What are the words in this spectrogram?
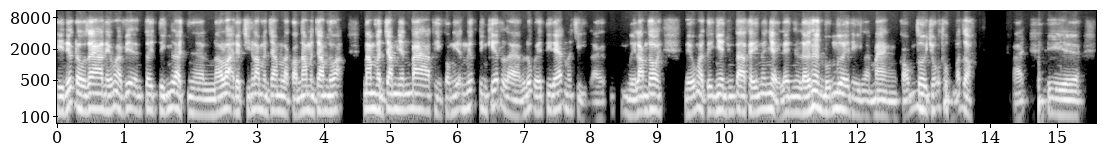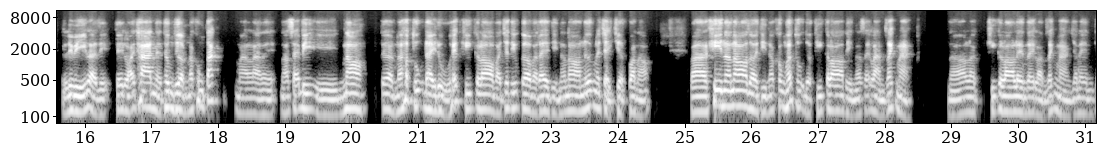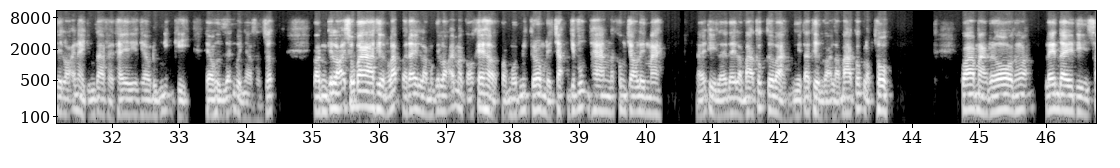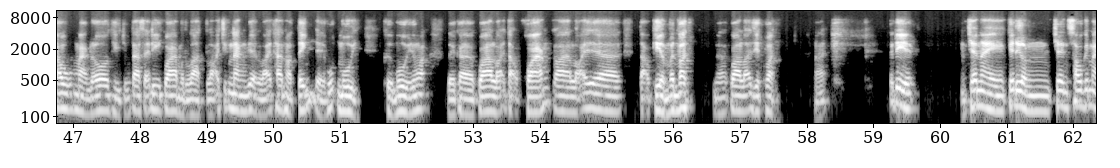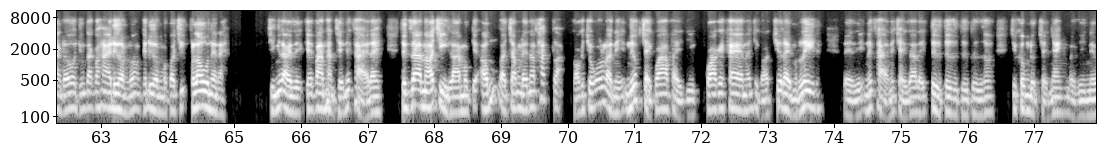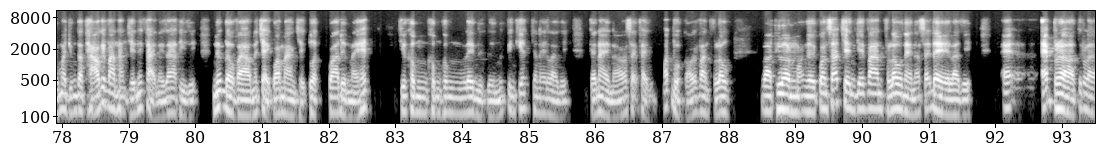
thì nước đầu ra nếu mà viện tôi tính là ờ, nó loại được 95 phần trăm là còn 5 phần trăm đúng không ạ? 5 phần trăm nhân 3 thì có nghĩa nước tinh khiết là lúc đấy TDS nó chỉ là 15 thôi. Nếu mà tự nhiên chúng ta thấy nó nhảy lên lớn hơn 40 thì là màng có đôi chỗ thủng mất rồi. Đấy. thì ờ, lưu ý là gì? Cái lõi than này thông thường nó không tắc mà là nó sẽ bị no, tức là nó hấp thụ đầy đủ hết khí clo và chất hữu cơ vào đây thì nó no, nước nó chảy trượt qua nó. Và khi nó no rồi thì nó không hấp thụ được khí clo thì nó sẽ làm rách màng. Nó là khí clo lên đây làm rách màng cho nên cái lõi này chúng ta phải thay theo đúng định kỳ, theo hướng dẫn của nhà sản xuất. Còn cái lõi số 3 thường lắp ở đây là một cái lõi mà có khe hở khoảng một micron để chặn cái vụn than nó không cho lên màng. Đấy, thì là đây là ba cốc cơ bản, người ta thường gọi là ba cốc lọc thô qua màng RO đúng không ạ? Lên đây thì sau màng RO thì chúng ta sẽ đi qua một loạt lõi chức năng như lõi than hoạt tính để hút mùi khử mùi đúng không ạ? Rồi cả qua lõi tạo khoáng qua lõi uh, tạo kiềm vân vân. Qua lõi diệt khuẩn. Đấy. thế thì trên này cái đường trên sau cái màng RO chúng ta có hai đường đúng không cái đường mà có chữ flow này này chính là cái van hạn chế nước thải ở đây. Thực ra nó chỉ là một cái ống và trong đấy nó thắt lại có cái chỗ là nước chảy qua phải qua cái khe nó chỉ có chưa đầy một ly thôi để nước thải nó chảy ra đấy, từ từ từ từ thôi, chứ không được chảy nhanh. Bởi vì nếu mà chúng ta tháo cái van hạn chế nước thải này ra thì nước đầu vào nó chảy qua màng, chảy tuột qua đường này hết, chứ không không không lên được đường nước tinh khiết. Cho nên là cái này nó sẽ phải bắt buộc có cái van flow. Và thường mọi người quan sát trên cái van flow này nó sẽ đề là gì? E, FR tức là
